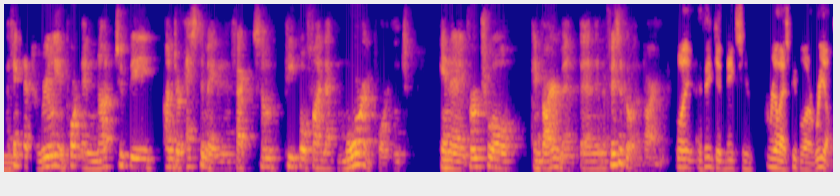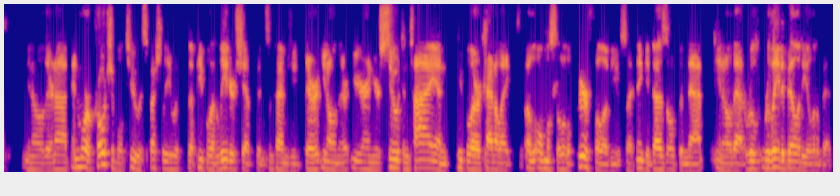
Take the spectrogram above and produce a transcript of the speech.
I mm. think that's really important and not to be underestimated. In fact, some people find that more important in a virtual environment than in a physical environment. Well, I think it makes you realize people are real you know they're not and more approachable too especially with the people in leadership and sometimes you they're you know they're, you're in your suit and tie and people are kind of like a, almost a little fearful of you so i think it does open that you know that re- relatability a little bit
